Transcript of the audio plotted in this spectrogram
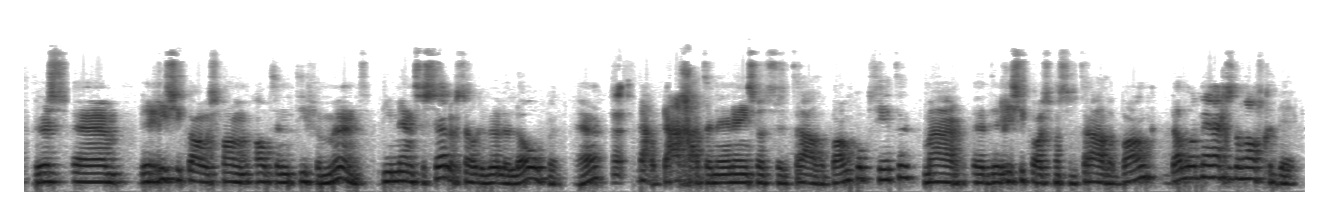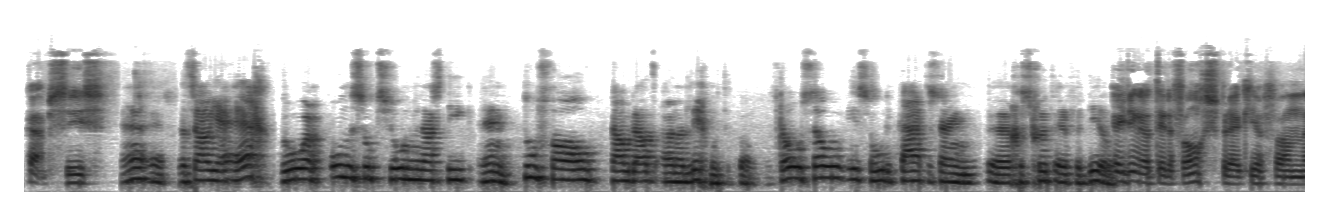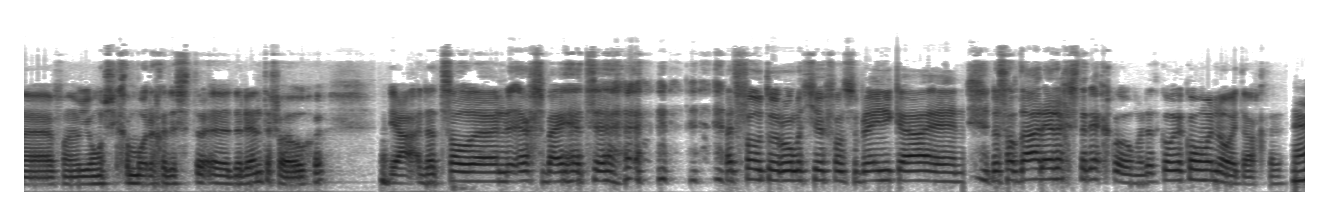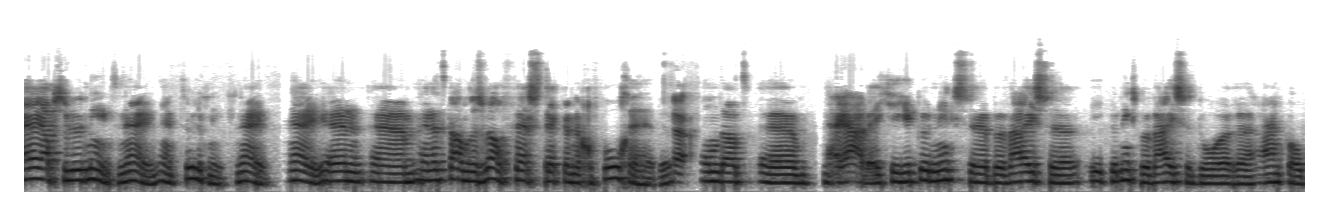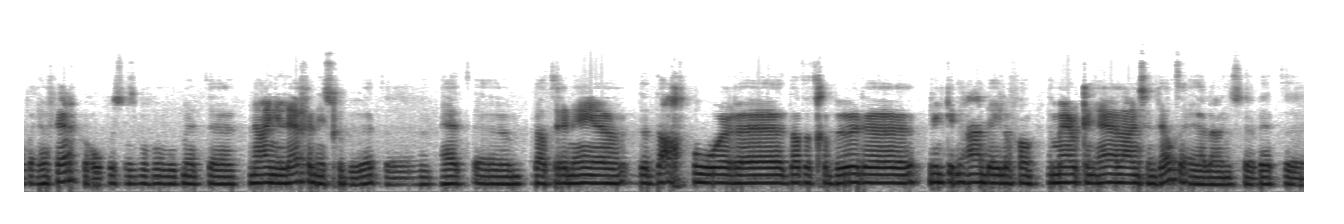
Dus ehm, de risico's van een alternatieve munt, die mensen zelf zouden willen lopen. Hè? Nou, daar gaat er ineens een centrale bank op zitten. Maar eh, de risico's van centrale bank, dat wordt nergens door afgedekt. ja, precies. Hè? Dat zou je echt door onderzoeksjournalistiek en toeval zou dat aan het licht moeten komen. Zo, zo is hoe de kaarten zijn eh, geschud en verdeeld. Ik denk dat het telefoongesprekje van, eh, van jongens, ik ga morgen de, eh, de rente verhogen. Ja, dat zal ergens bij het, eh, het fotorolletje van Srebrenica en dat zal daar ergens terechtkomen. Dat komen, daar komen we nooit achter. Nee, absoluut niet. Nee, nee, natuurlijk niet. Nee, nee. En, ehm, en het kan dus wel verstrekkende gevolgen hebben. Ja. Omdat, ehm, nou ja, weet je, je kunt niks eh, bewijzen. Je kunt niks bewijzen door eh, aankopen en verkopen. Zoals bijvoorbeeld met eh 9-11 is gebeurd. Eh, het, ehm, dat er in een, de dag voor eh, dat het gebeurde, flink in aandelen van American Airlines en Delta Airlines eh, werd eh, eh,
